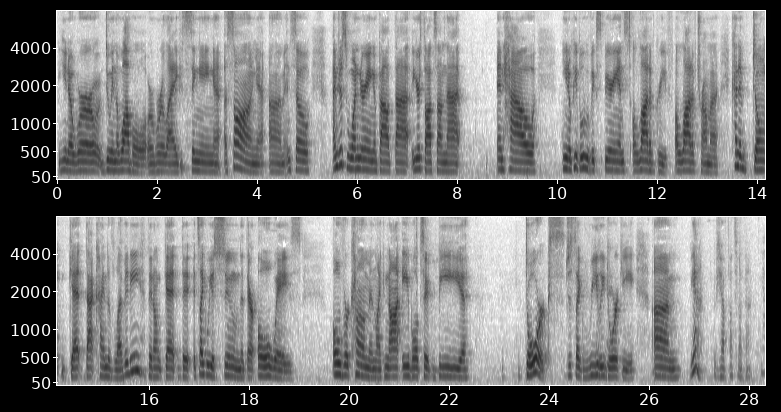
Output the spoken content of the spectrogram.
you know, we're doing the wobble or we're like singing a song. Um, and so I'm just wondering about that, your thoughts on that and how you know people who've experienced a lot of grief a lot of trauma kind of don't get that kind of levity they don't get the it's like we assume that they're always overcome and like not able to be dorks just like really dorky um yeah if you have thoughts about that yeah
